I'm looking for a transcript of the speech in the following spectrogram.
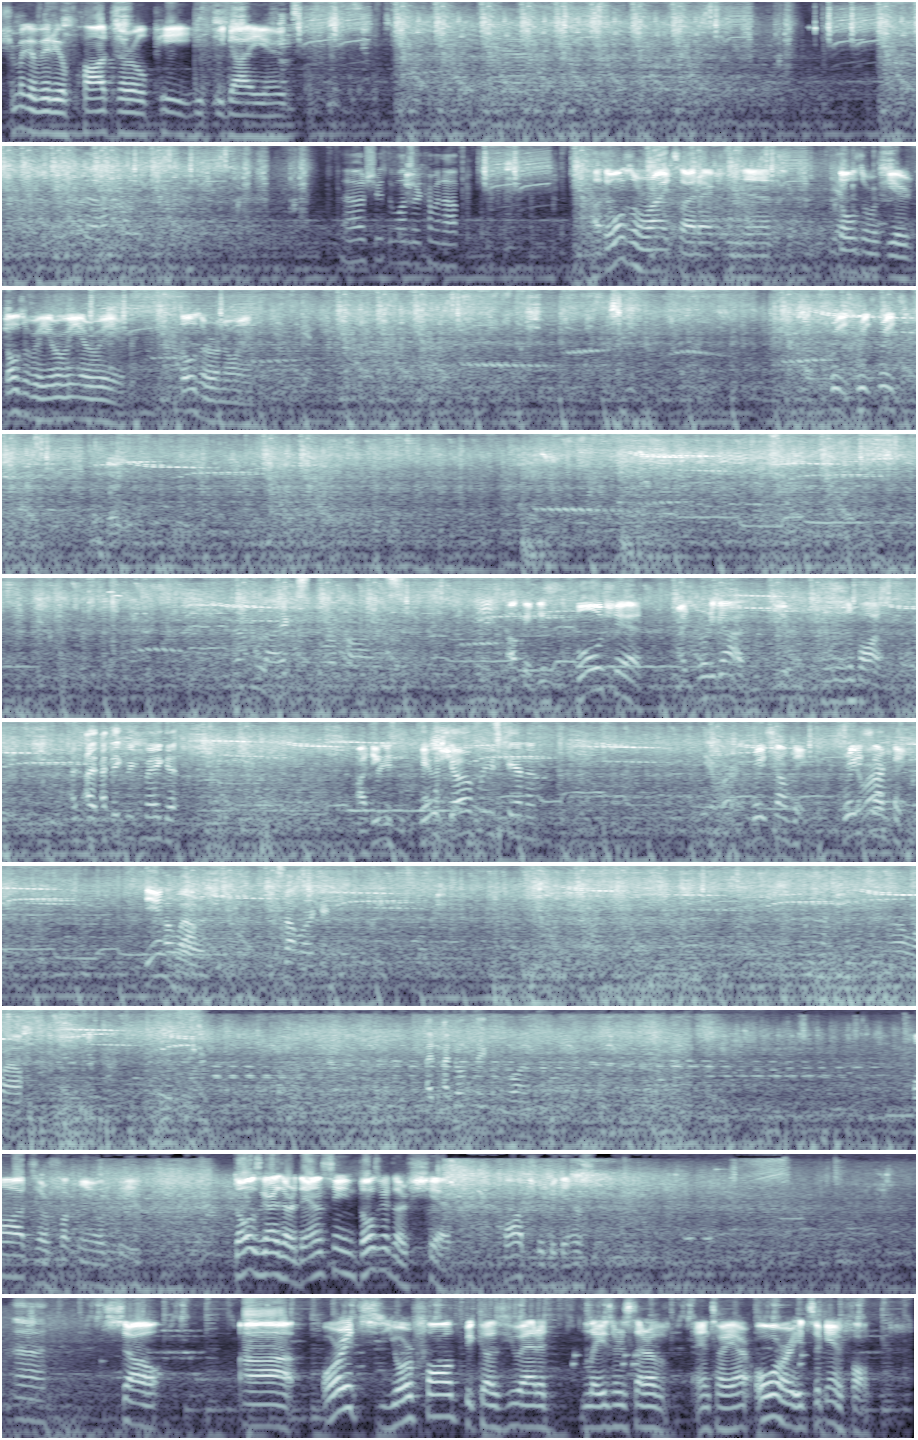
Should make a video. Pods are OP if we die here. Oh, shoot the ones that are coming up. Uh, the ones on the right side actually, Nat. Yeah. Those over here. Those over here, over here, over here. Those are annoying. Freeze, freeze, freeze. Okay, this is bullshit. I swear to God, this is impossible. I, I, I think we can make it. I think this is Here we bullshit. go, freeze cannon. Yeah, work. Freeze something. Freeze It worked. something. Then Oh wow. It's not working. Oh wow. I, I don't think we won. Pods are fucking OP. Those guys are dancing. Those guys are shit. Pods should be dancing. Uh, So, uh, or it's your fault because you added laser instead of anti-air, or it's the game's fault.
